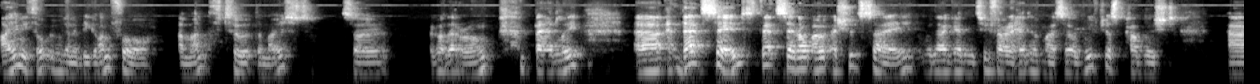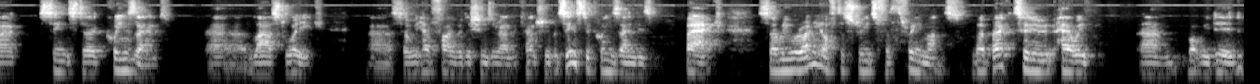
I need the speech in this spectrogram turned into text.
I only thought we were going to be gone for a month, two at the most. So I got that wrong badly. Uh, that said, that said, I, I, should say, without getting too far ahead of myself, we've just published uh, to Queensland uh, last week. Uh, so we have five editions around the country, but scenestr Queensland is back. So we were only off the streets for three months. But back to how we, um, what we did.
